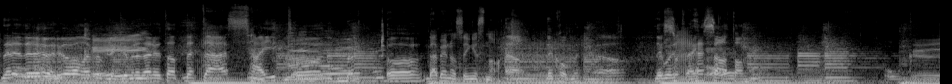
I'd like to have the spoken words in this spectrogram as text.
Dere, dere hører jo alle publikummere der ute at dette er seigt og mørkt og De begynner å synge snart. Ja, det kommer. Det går litt Det er treigt. Satan. Okay.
